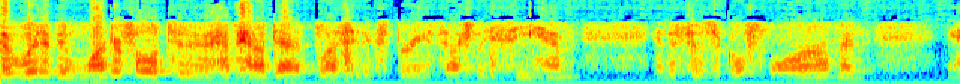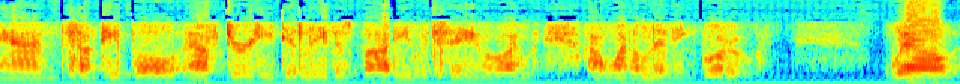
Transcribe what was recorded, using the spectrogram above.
it would have been wonderful to have had that blessed experience to actually see him in the physical form and and some people after he did leave his body would say oh I, I want a living guru. Well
